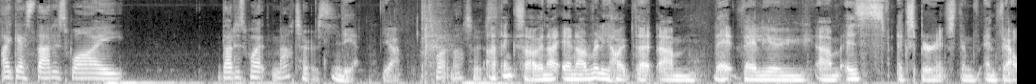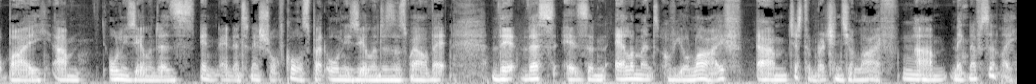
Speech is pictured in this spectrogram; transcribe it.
I guess that is why that is why it matters. Yeah. Yeah, that's what matters. I think so, and I and I really hope that um, that value um, is experienced and, and felt by um, all New Zealanders and, and, international, of course, but all New Zealanders as well. That that this is an element of your life um, just enriches your life mm. um, magnificently.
